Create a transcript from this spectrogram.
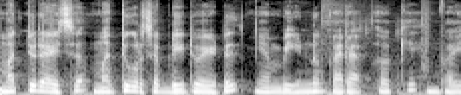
മറ്റൊരാഴ്ച മറ്റു കുറച്ച് അപ്ഡേറ്റുമായിട്ട് ഞാൻ വീണ്ടും വരാം. ഓക്കെ ബൈ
